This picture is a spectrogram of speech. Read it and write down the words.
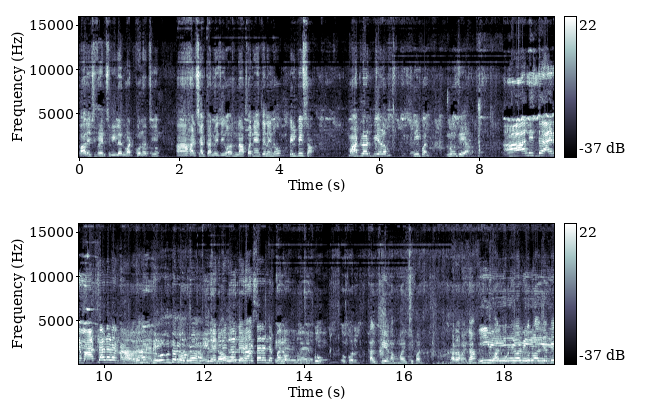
కాలేజ్ ఫ్రెండ్స్ వీళ్ళని పట్టుకొని వచ్చి ఆ, హర్షకి కన్విన్స్ ఇగో నా పని అయితే నేను పిలిపిస్తాను మాట్లాడిపియడం నీ పని. నువ్వు చేయాలి. వాళ్ళిద్దరు ఆయన మాట్లాడాడన్న. చెప్పు. ఒకరు కలిపియడం మంచి పని. అర్థమైందా? అని చెప్పి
